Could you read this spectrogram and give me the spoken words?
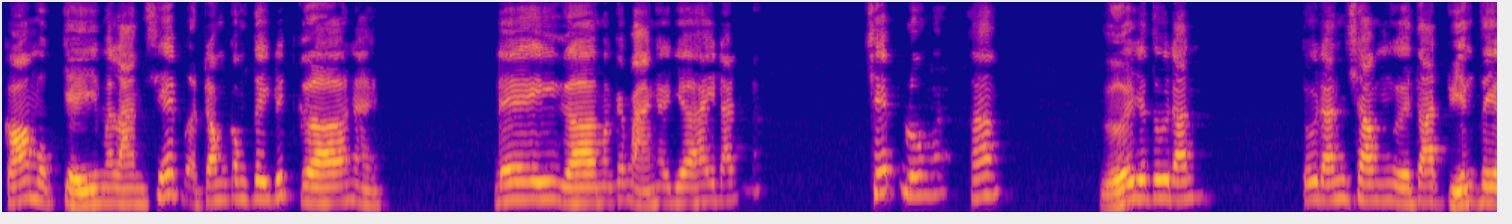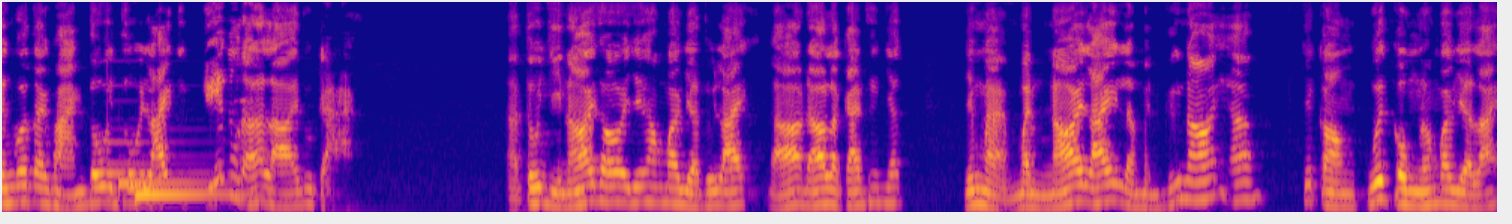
có một chị mà làm sếp ở trong công ty DG g này dig mà các bạn giờ hay đánh sếp luôn á gửi cho tôi đánh. Tôi đánh xong người ta chuyển tiền vào tài khoản tôi tôi lấy tôi chuyển nợ lại tôi trả à, tôi chỉ nói thôi chứ không bao giờ tôi lấy. Đó đó là cái thứ nhất. Nhưng mà mình nói lấy là mình cứ nói đó. chứ còn cuối cùng là không bao giờ lấy.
